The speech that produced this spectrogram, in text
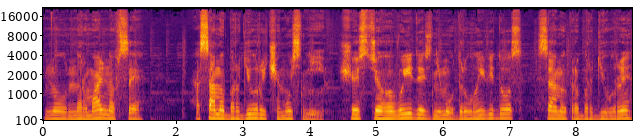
ну, нормально все. А саме бордюри чомусь ні. Що з цього вийде, зніму другий відос саме про бордюри.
